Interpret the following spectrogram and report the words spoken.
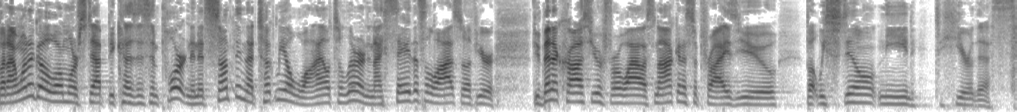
But I want to go one more step because it's important and it's something that took me a while to learn. And I say this a lot, so if you're if you've been at Crossview for a while, it's not going to surprise you, but we still need to hear this.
